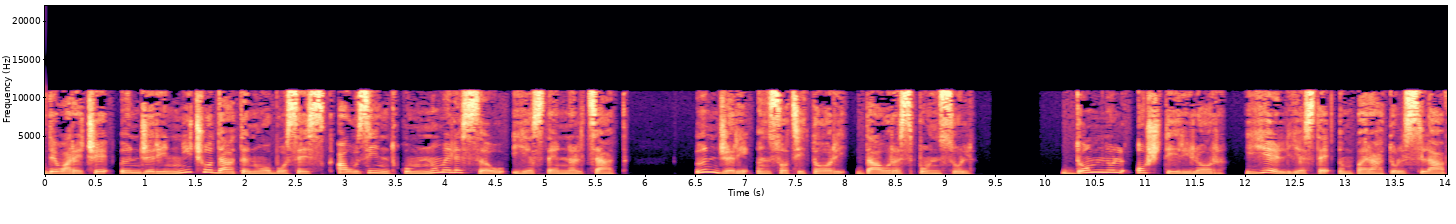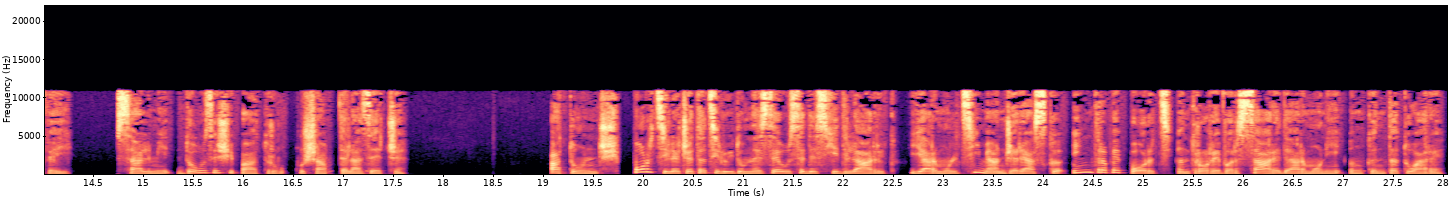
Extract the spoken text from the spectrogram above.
Deoarece îngerii niciodată nu obosesc auzind cum numele său este înălțat. Îngerii însoțitori dau răspunsul. Domnul oștirilor, El este împăratul slavei. Psalmii 24 cu 7 la 10 Atunci, porțile cetății lui Dumnezeu se deschid larg, iar mulțimea îngerească intră pe porți într-o revărsare de armonii încântătoare.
